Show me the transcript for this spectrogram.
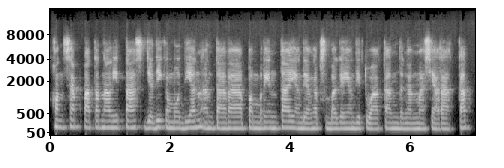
konsep paternalitas jadi kemudian antara pemerintah yang dianggap sebagai yang dituakan dengan masyarakat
